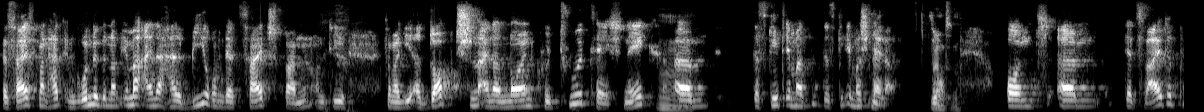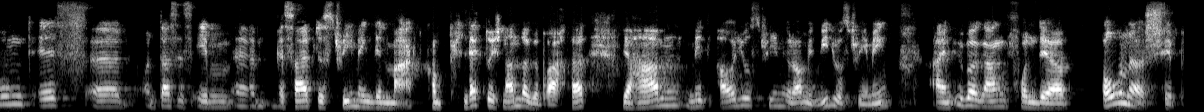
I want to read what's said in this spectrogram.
das heißt, man hat im Grunde genommen immer eine Halbierung der Zeitspannen und die, sag mal, die Adoption einer neuen Kulturtechnik, mhm. ähm, das geht immer, das geht immer schneller. So. Und ähm, der zweite Punkt ist, äh, und das ist eben, äh, weshalb das Streaming den Markt komplett durcheinander gebracht hat. Wir haben mit Audio-Streaming oder auch mit Video-Streaming einen Übergang von der Ownership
